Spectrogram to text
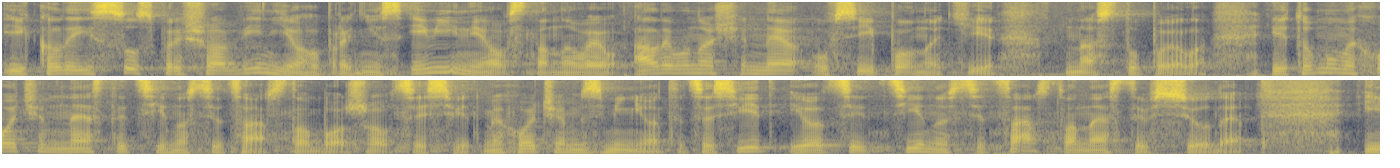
І коли Ісус прийшов, Він його приніс, і Він його встановив, але воно ще не у всій повноті наступило. І тому ми хочемо нести цінності Царства Божого в цей світ. Ми хочемо змінювати цей світ і оці цінності царства нести всюди. І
